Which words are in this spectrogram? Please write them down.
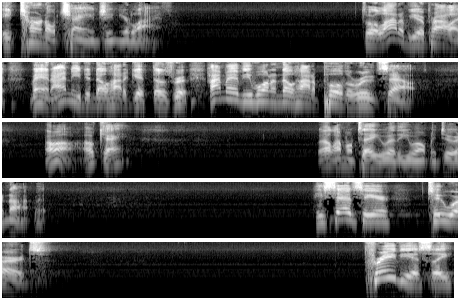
eternal change in your life. So a lot of you are probably like, man, I need to know how to get those roots. How many of you want to know how to pull the roots out? Oh, okay. Well, I'm going to tell you whether you want me to or not. But he says here two words. Previously,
